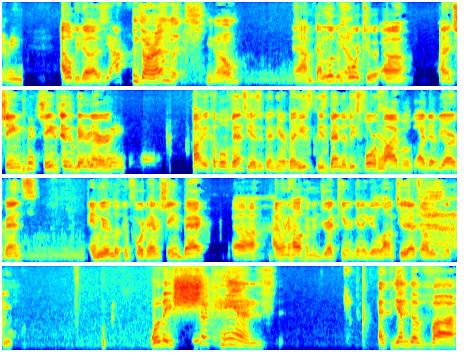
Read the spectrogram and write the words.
I mean, I hope he does. the options are endless, you know. Yeah, I'm, I'm looking Yeah. forward to it. Uh, uh, Shane Shane hasn't been I there. Probably a couple of events he hasn't been here, but he's he's been to at least four or Yeah. five of the IWR events, and we are looking forward to having Shane back. Uh, I don't know how him and Dread King are going to get along too. That's always nifty. Well, they shook hands at the end of uh,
